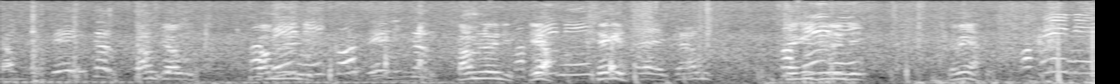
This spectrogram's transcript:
Kom, kom, kom. Kom, Lenny, kom. Kom, Lenny. Ja, zeg het. Zeg het, Lenny. Kom her. Kom, Lenny.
